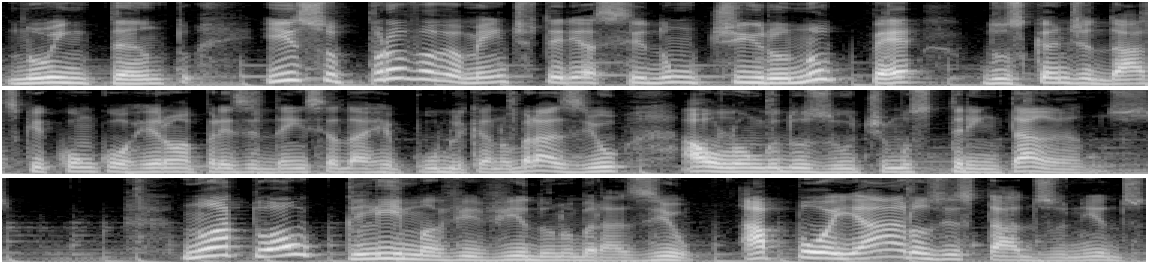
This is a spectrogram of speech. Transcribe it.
No entanto, isso provavelmente teria sido um tiro no pé dos candidatos que concorreram à presidência da República no Brasil ao longo dos últimos 30 anos. No atual clima vivido no Brasil, apoiar os Estados Unidos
